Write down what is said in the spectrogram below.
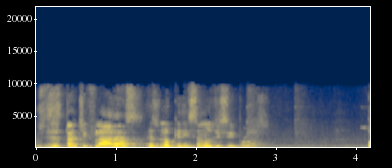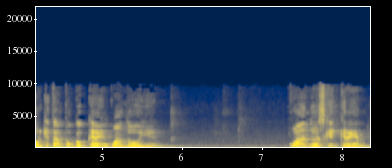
¿Ustedes están chifladas? Es lo que dicen los discípulos. Porque tampoco creen cuando oyen. ¿Cuándo es que creen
